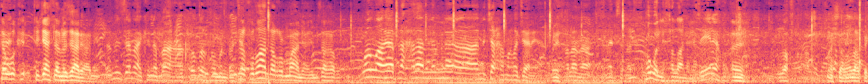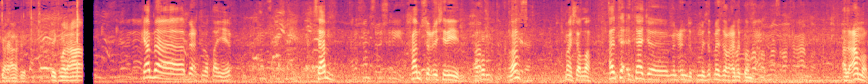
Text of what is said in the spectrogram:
توك اتجهت للمزارع يعني. من زمان كنا باخذ لهم من من الخضار للرمان يعني مثلا والله يا ابن الحلال من نجاح المهرجان إيه. يعني خلانا نجزم. هو اللي خلانا زينه. إيه. يوفقه ما شاء الله الله يعطيك العافية. يعطيكم العافية. كم بعتوا طيب؟ سم؟ 25 25 الرم... ها؟ ما شاء الله. هل انتاج من عندكم مز- مزرعة لكم؟ والله مزرعة العمر. العمر.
